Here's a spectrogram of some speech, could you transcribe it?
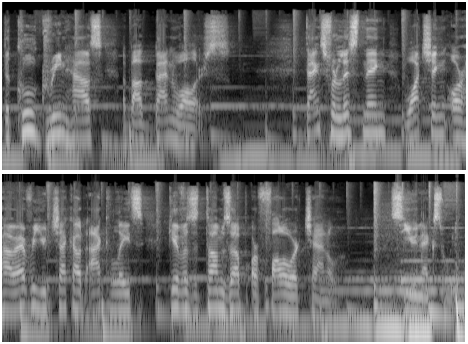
The Cool Greenhouse about Ben Wallers. Thanks for listening, watching, or however you check out Accolades. Give us a thumbs up or follow our channel. See you next week.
